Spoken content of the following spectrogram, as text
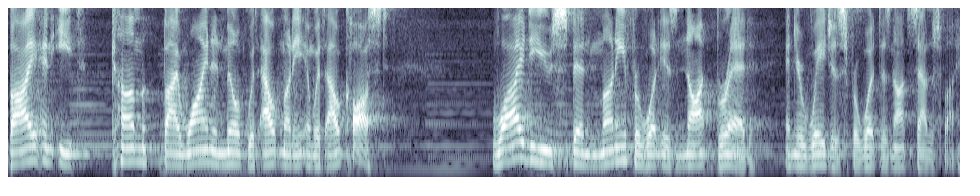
Buy and eat. Come buy wine and milk without money and without cost. Why do you spend money for what is not bread and your wages for what does not satisfy?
